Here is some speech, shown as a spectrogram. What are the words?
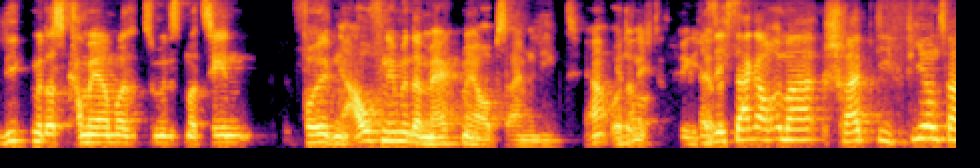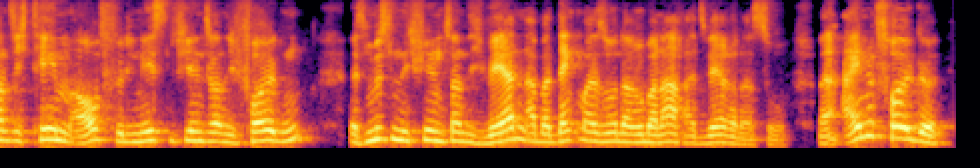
liegt mir das, kann man ja mal zumindest mal zehn Folgen aufnehmen, dann merkt man ja, ob es einem liegt, ja, oder genau. nicht. Ich also ich sage auch immer, schreibt die 24 Themen auf für die nächsten 24 Folgen es müssen nicht 24 werden, aber denk mal so darüber nach, als wäre das so. Weil eine Folge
